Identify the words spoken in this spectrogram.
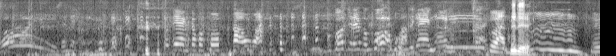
โอ้ยฉันเนี่ยแดงกับประคบเขาวัดประคบจะได้ประคบหัวแดงเงินกวาดนี่ดิเอ้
